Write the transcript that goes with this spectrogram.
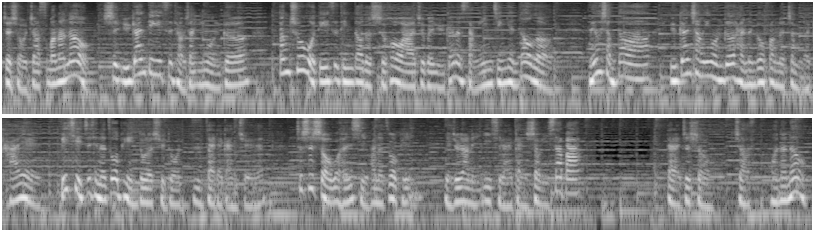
这首 Just Wanna Know 是鱼竿第一次挑战英文歌。当初我第一次听到的时候啊，就被鱼竿的嗓音惊艳到了。没有想到啊，鱼竿唱英文歌还能够放得这么的开耶！比起之前的作品，多了许多自在的感觉。这是首我很喜欢的作品，也就让你一起来感受一下吧。带来这首 Just Wanna Know。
